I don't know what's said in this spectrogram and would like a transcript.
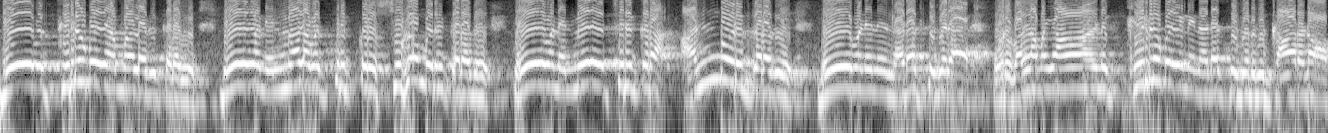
தேவ கிருபை அம்மால் இருக்கிறது. தேவன் என்னால வச்சிருக்கிற சுகம் இருக்கிறது. தேவன் என் வச்சிருக்கிற அன்பு இருக்கிறது. தேவன் என்னை நடத்துகிற ஒரு வல்லமையான கிருபை என்னை நடத்துகிறது காரணம்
